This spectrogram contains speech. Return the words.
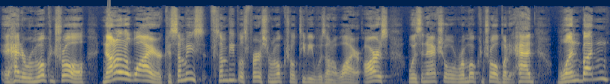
It had a remote control, not on a wire, because somebody's some people's first remote control TV was on a wire. Ours was an actual remote control, but it had one button.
